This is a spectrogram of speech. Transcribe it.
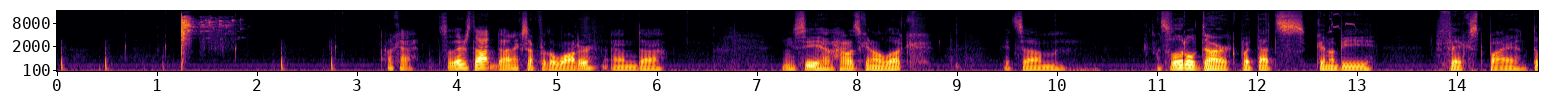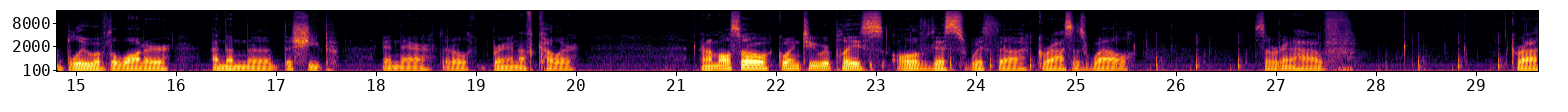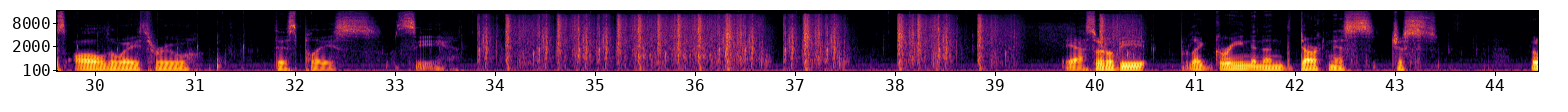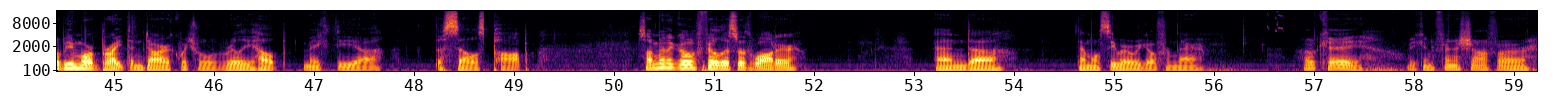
Okay, so there's that done, except for the water, and uh, you can see how, how it's gonna look. It's um, it's a little dark, but that's gonna be fixed by the blue of the water and then the the sheep in there. That'll bring enough color. And I'm also going to replace all of this with uh, grass as well. So we're going to have grass all the way through this place. Let's see. Yeah, so it'll be like green and then the darkness just it'll be more bright than dark, which will really help make the uh, the cells pop. So I'm going to go fill this with water, and uh, then we'll see where we go from there. Okay, we can finish off our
